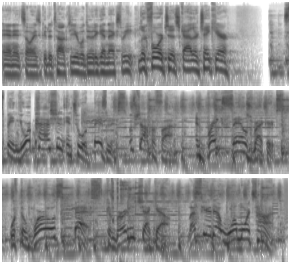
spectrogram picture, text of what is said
and it's always good to talk to you. We'll do it again next week. Look forward to it, Skyler. Take care. Spin your passion into a business with Shopify and break sales records with the world's best converting checkout. Let's hear that one more time the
